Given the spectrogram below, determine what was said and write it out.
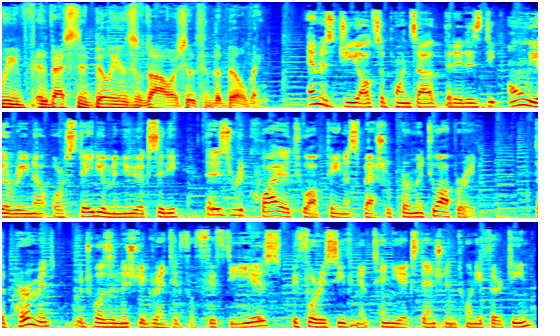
we've invested billions of dollars into the building. MSG also points out that it is the only arena or stadium in New York City that is required to obtain a special permit to operate. The permit, which was initially granted for 50 years before receiving a 10 year extension in 2013,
